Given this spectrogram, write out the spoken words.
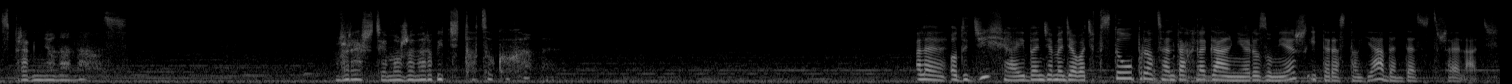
Spragniona nas. Wreszcie możemy robić to, co kochamy. Ale od dzisiaj będziemy działać w stu procentach legalnie, rozumiesz? I teraz to ja będę strzelać.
